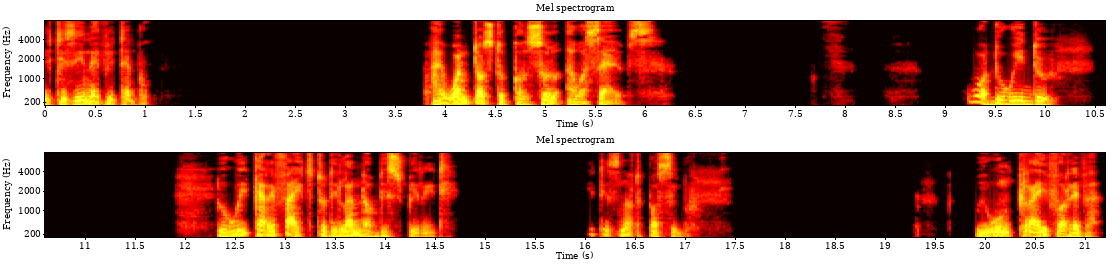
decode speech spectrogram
It is inevitable. I want us to console ourselves. What do we do? Do we carry fight to the land of the spirit? It is not possible. We won't cry forever.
